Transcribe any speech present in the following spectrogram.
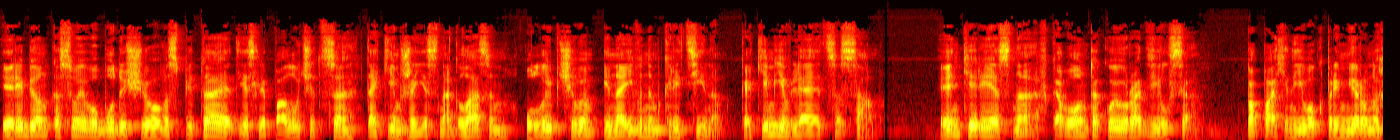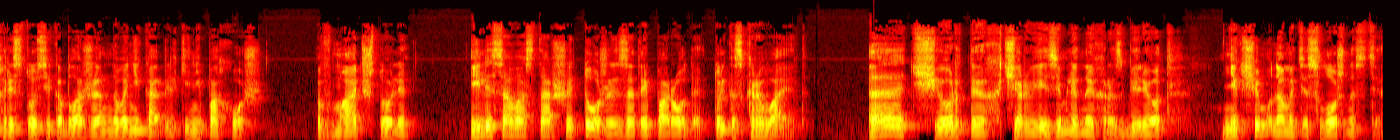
И ребенка своего будущего воспитает, если получится, таким же ясноглазым, улыбчивым и наивным кретином, каким является сам. Интересно, в кого он такой уродился? Папахин его, к примеру, на Христосика Блаженного ни капельки не похож. В мать, что ли? Или сова старший тоже из этой породы, только скрывает? А черт их, червей земляных разберет. Ни к чему нам эти сложности.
